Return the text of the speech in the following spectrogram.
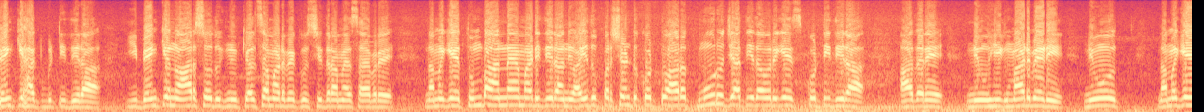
ಬೆಂಕಿ ಹಾಕಿಬಿಟ್ಟಿದ್ದೀರಾ. ಈ ಬೆಂಕಿಯನ್ನು ಆರಿಸೋದಕ್ಕೆ ನೀವು ಕೆಲಸ ಮಾಡಬೇಕು ಸಿದ್ದರಾಮಯ್ಯ ಸಾಹೇಬ್ರೆ. ನಮಗೆ ತುಂಬ ಅನ್ಯಾಯ ಮಾಡಿದ್ದೀರಾ. ನೀವು ಐದು ಪರ್ಸೆಂಟ್ ಕೊಟ್ಟು ಅರವತ್ತ್ಮೂರು ಜಾತಿದವರಿಗೆ ಕೊಟ್ಟಿದ್ದೀರಾ. ಆದರೆ ನೀವು ಹೀಗೆ ಮಾಡಬೇಡಿ. ನೀವು ನಮಗೆ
